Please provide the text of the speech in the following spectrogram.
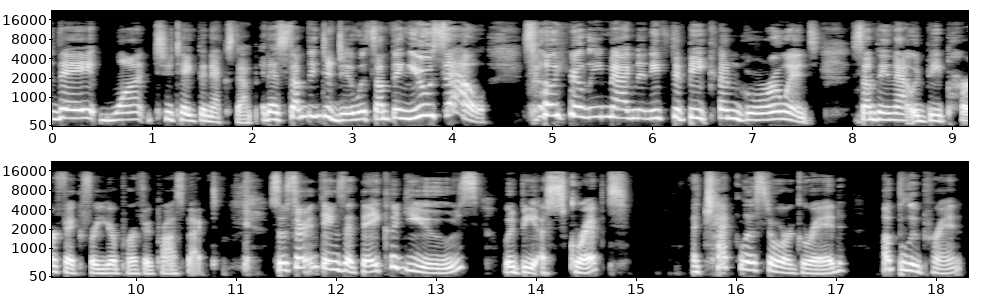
they want to take the next step, it has something to do with something you sell. So your lead magnet needs to be congruent, something that would be perfect for your perfect prospect. So certain things that they could use would be a script, a checklist or a grid, a blueprint,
